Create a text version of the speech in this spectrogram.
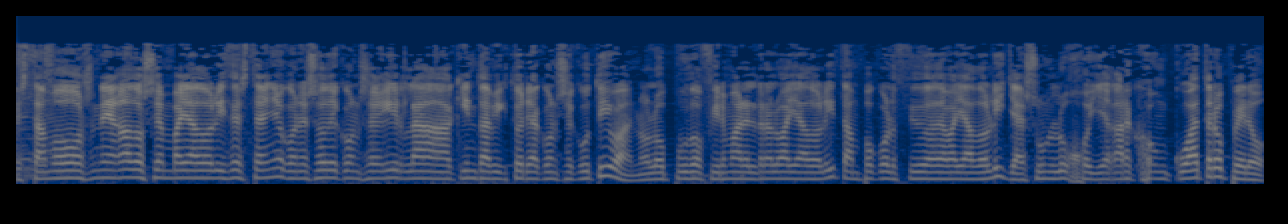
Estamos negados en Valladolid este año con eso de conseguir la quinta victoria consecutiva. No lo pudo firmar el Real Valladolid, tampoco el Ciudad de Valladolid. Ya es un lujo llegar con cuatro, pero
